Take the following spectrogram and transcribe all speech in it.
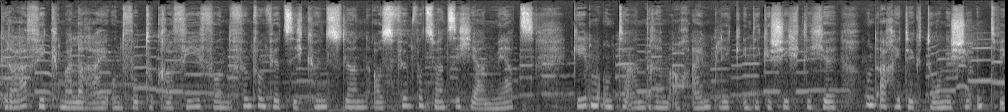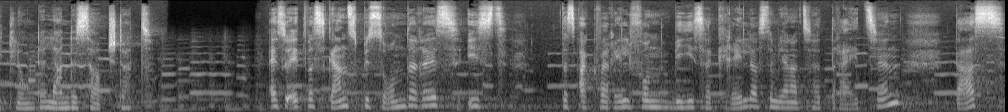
Grafik, Malerei und Fotografie von 45 Künstlern aus 25 Jahren März geben unter anderem auch Einblick in die geschichtliche und architektonische Entwicklung der Landeshauptstadt. Also etwas ganz Besonderes ist das Aquarell von Weser Grell aus dem Jahr 1913, das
